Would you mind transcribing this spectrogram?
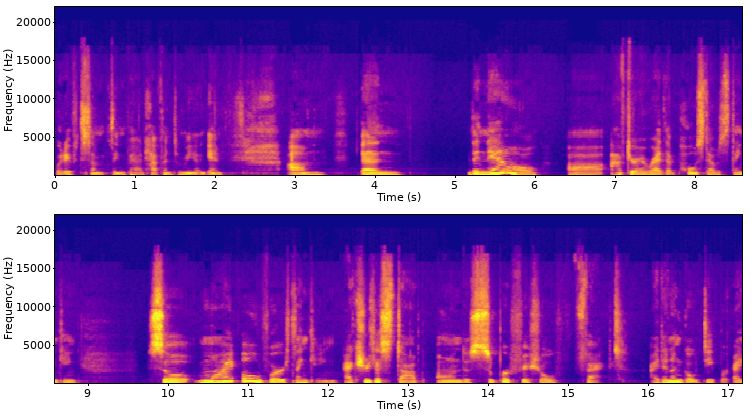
what if something bad happened to me again? Um, then, then now uh, after I read that post, I was thinking, so my overthinking actually just stopped on the superficial fact. I didn't go deeper. I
